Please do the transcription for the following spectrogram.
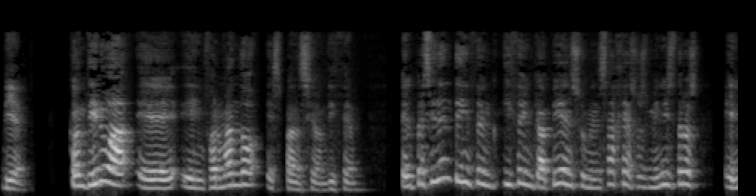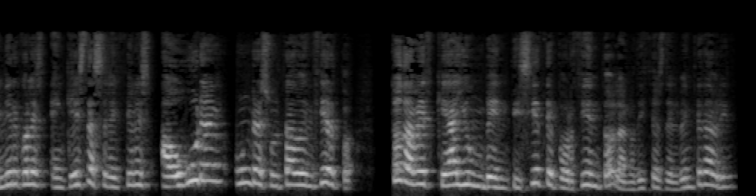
Bien, continúa eh, informando Expansión. Dice, el presidente hizo, hincapié en su mensaje a sus ministros el miércoles en que estas elecciones auguran un resultado incierto, toda vez que hay un 27%, la noticia es del 20 de abril,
